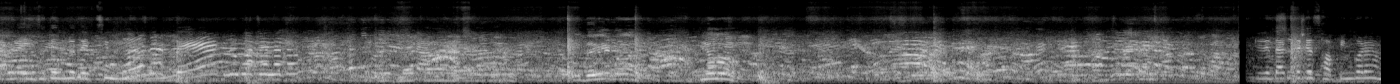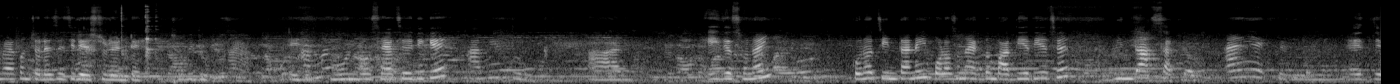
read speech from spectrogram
আমরা এই জুতোগুলো দেখছি ব্যাগ নেব চলে তো দেখলি মারা কি হলো লেদার থেকে শপিং করে আমরা এখন চলে এসেছি রেস্টুরেন্টে এই মন বসে আছে ওইদিকে। আর এই যে সোনাই কোনো চিন্তা নেই পড়াশোনা একদম বাদ দিয়ে দিয়েছে। বিন্দাস থাকতো আমি এই যে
